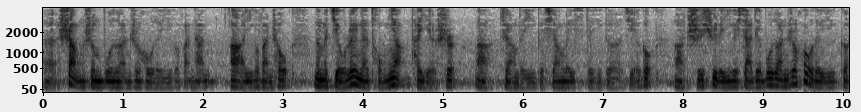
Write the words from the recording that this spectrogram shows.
呃，上升波段之后的一个反弹啊，一个反抽。那么酒类呢，同样它也是啊这样的一个相类似的一个结构啊，持续的一个下跌波段之后的一个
